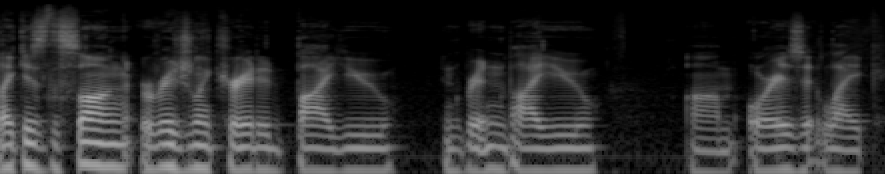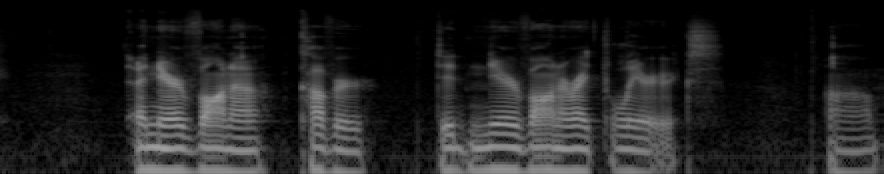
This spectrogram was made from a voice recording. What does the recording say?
like is the song originally created by you and written by you, um, or is it like a Nirvana cover? Did Nirvana write the lyrics? Um,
